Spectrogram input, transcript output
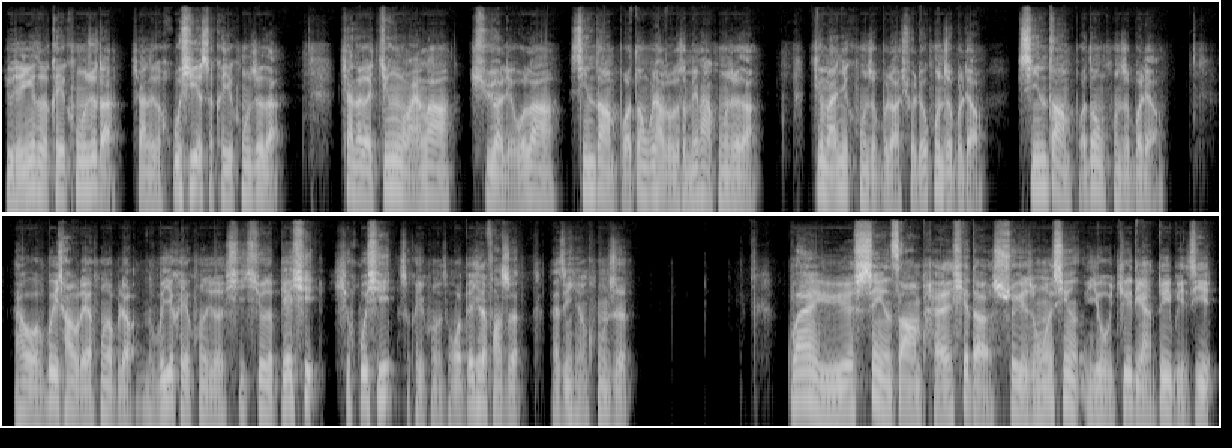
有些因素是可以控制的，像这个呼吸是可以控制的，像这个痉挛啦、血流啦、心脏搏动、微小组织是没法控制的。痉挛你控制不了，血流控制不了，心脏波动控制不了，然后胃肠阻也控制不了。唯一可以控制就是吸气，就是憋气，吸呼吸是可以控制，通过憋气的方式来进行控制。关于肾脏排泄的水溶性有机点对比剂，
